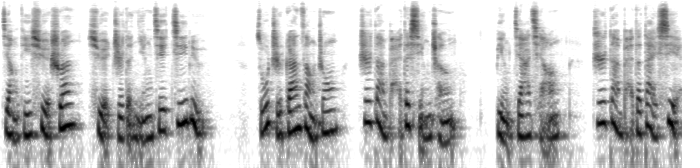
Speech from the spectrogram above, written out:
降低血栓血脂的凝结几率，阻止肝脏中脂蛋白的形成，并加强脂蛋白的代谢，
